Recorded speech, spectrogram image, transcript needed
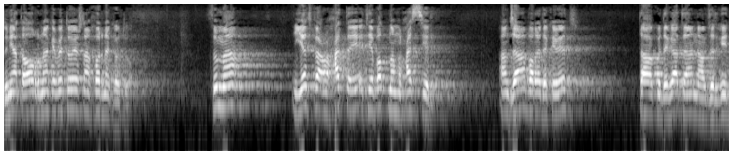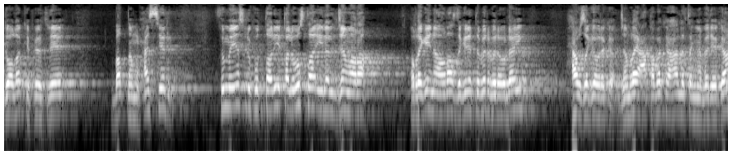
دنیا تەواو ڕووناکە بێتەوە هێشتان خۆر نەکەوتووە ثم يدفع حتى يأتي بطن محسر. ئەنجا بەڕێ دەکەوێت تاوەکو دەگاتە ناوجەرگەی دۆڵە کە پێوترێ بطن محسر. ثم يسلك الطريق الوسطى إلى الجمرة. ڕێگەی ناوەڕاست دەگرێتە بەر بەرەولای حوزە گەورەکە جەمڕەی عەقەبەکە ها لە تەنگەبەرێکە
